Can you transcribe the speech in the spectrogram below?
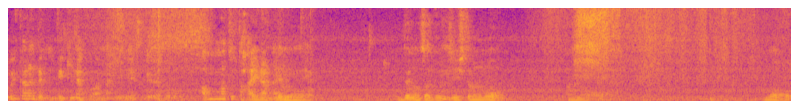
上からでもできなくはないんですけれどあんまちょっと入らないで。ものででもさどっちにしてももう、あのもう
